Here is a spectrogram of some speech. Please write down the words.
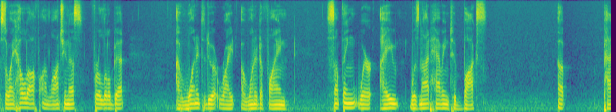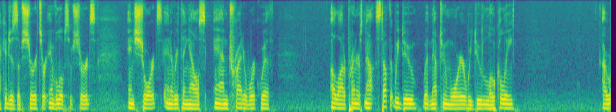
so I held off on launching this for a little bit. I wanted to do it right. I wanted to find something where I was not having to box up packages of shirts or envelopes of shirts and shorts and everything else and try to work with a lot of printers. Now, stuff that we do with Neptune Warrior, we do locally. I,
